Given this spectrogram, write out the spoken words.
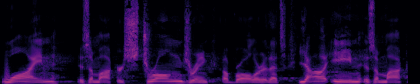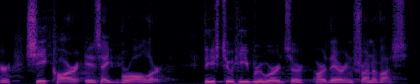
Wine is a mocker. Strong drink, a brawler. That's Ya'in is a mocker. Shikar is a brawler. These two Hebrew words are, are there in front of us.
